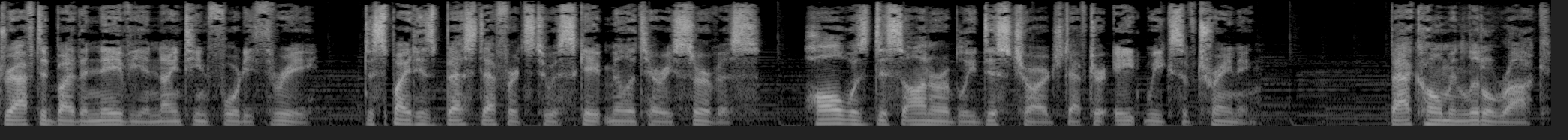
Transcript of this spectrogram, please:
Drafted by the Navy in 1943, despite his best efforts to escape military service, Hall was dishonorably discharged after eight weeks of training. Back home in Little Rock,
